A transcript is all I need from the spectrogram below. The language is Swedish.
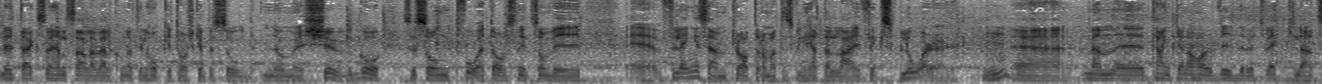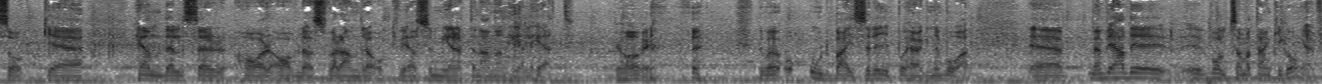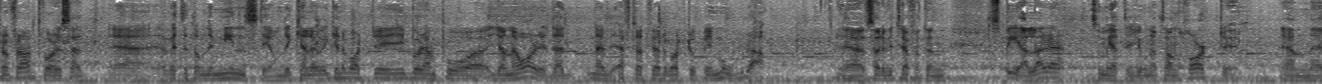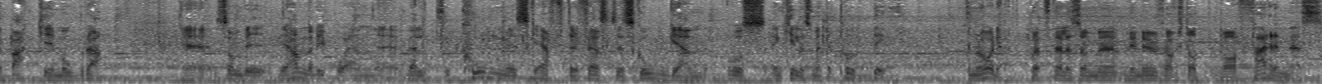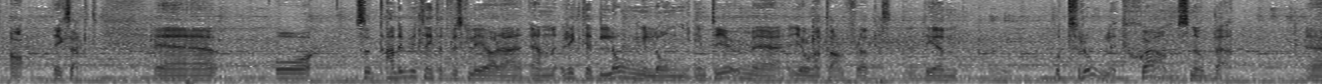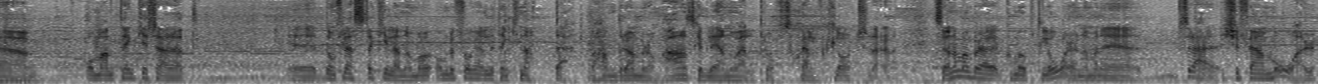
Blivit dags att hälsa alla välkomna till Hockeytorsk episod nummer 20, säsong 2. Ett avsnitt som vi eh, för länge sedan pratade om att det skulle heta Life Explorer. Eh, men eh, tankarna har vidareutvecklats och eh, händelser har avlöst varandra och vi har summerat en annan helhet. Det har vi. Det var ordbajseri på hög nivå. Eh, men vi hade eh, våldsamma tankegångar. Framförallt var det så att, eh, jag vet inte om ni minns det, om det kan, kan det ha varit i början på januari, där, när, efter att vi hade varit uppe i Mora, eh, så hade vi träffat en spelare som heter Jonathan Harty, en eh, back i Mora. Eh, som vi, vi hamnade ju på en eh, väldigt komisk efterfest i skogen hos en kille som heter Pudding. Kommer du ihåg det? På ett ställe som eh, vi nu har förstått var Färnäs. Ja, exakt. Eh, och så hade vi tänkt att vi skulle göra en riktigt lång, lång intervju med Jonathan för att det är en otroligt skön snubbe. Eh, om man tänker så här att eh, de flesta killarna, om, om du frågar en liten knatte vad han drömmer om, ah, han ska bli NHL-proffs, självklart sådär. Sen när man börjar komma upp till åren, när man är sådär 25 år,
